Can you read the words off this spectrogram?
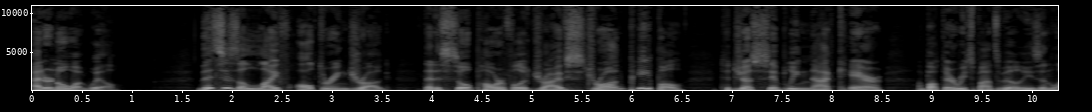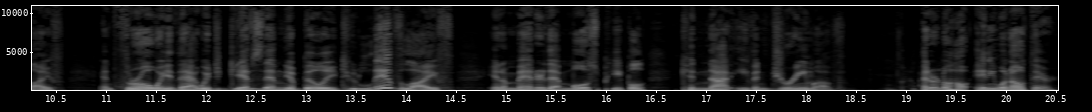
i don't know what will. This is a life altering drug that is so powerful it drives strong people to just simply not care about their responsibilities in life and throw away that which gives them the ability to live life in a manner that most people cannot even dream of. I don't know how anyone out there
